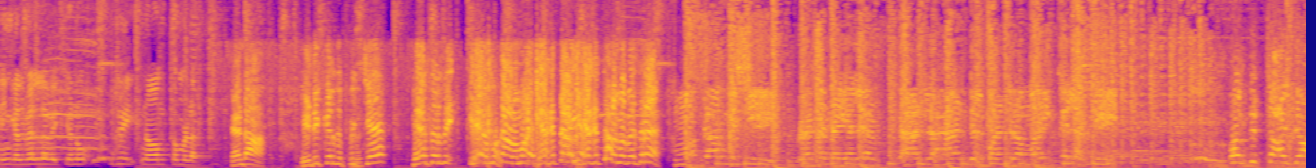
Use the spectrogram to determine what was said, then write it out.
நீங்கள் வெல்ல வைக்கணும். நன்றி நாம் தமிழர். ஏண்டா எடுக்கிறது பிச்சை பேசுறது ஏகத்தாளமா ஏகத்தாளமா ஏகத்தாளமா பேசுற? வந்துட்டாயா?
